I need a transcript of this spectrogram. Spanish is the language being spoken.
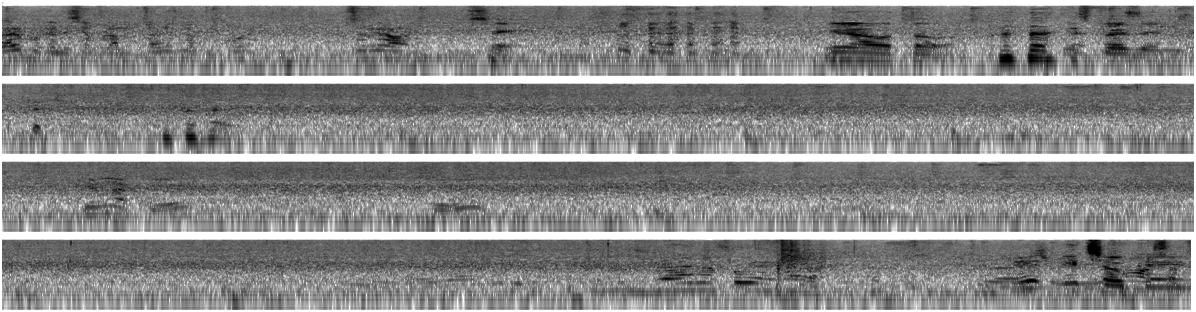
antiinflamatorio porque el desinflamatorio es lo que cura. ¿Estás grabando? Sí. Yo hago todo. Después del. Tiene una piel. Sí. Eh, it's okay.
